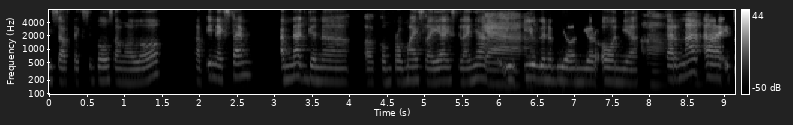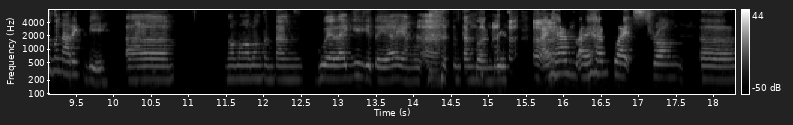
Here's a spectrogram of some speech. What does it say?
bisa fleksibel sama lo, tapi next time I'm not gonna, eee, compromise lah ya, istilahnya you Iya. you gonna be on your own ya." Heeh Karena, eee, itu menarik Bi, mmm, ngomong-ngomong tentang gue lagi gitu ya, yang Heeh. tentang boundaries, I Heeh. have I have quite strong, eee,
